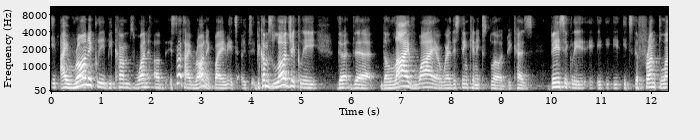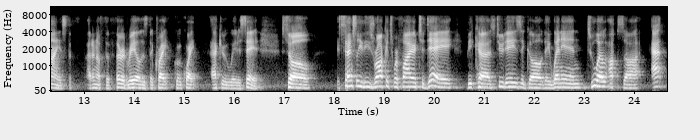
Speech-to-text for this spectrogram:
it ironically becomes one of it's not ironic but it's, it becomes logically the the the live wire where this thing can explode because basically it, it, it's the front line. It's the I don't know if the third rail is the quite quite accurate way to say it. So essentially, these rockets were fired today because two days ago they went in to Al Aqsa at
